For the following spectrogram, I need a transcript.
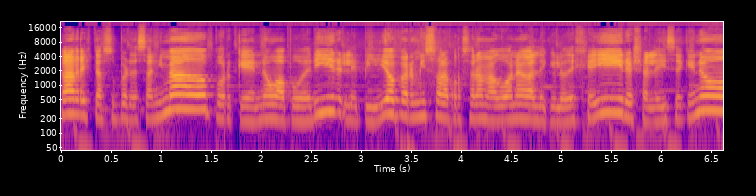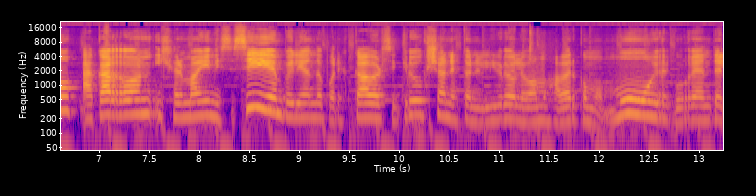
Harry está súper desanimado porque no va a poder ir. Le pidió permiso a la profesora McGonagall de que lo deje ir. Ella le dice que no. Acá Ron y Hermione se siguen peleando por Scabbers y Cruikshank. Esto en el libro lo vamos a ver como muy recurrente.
